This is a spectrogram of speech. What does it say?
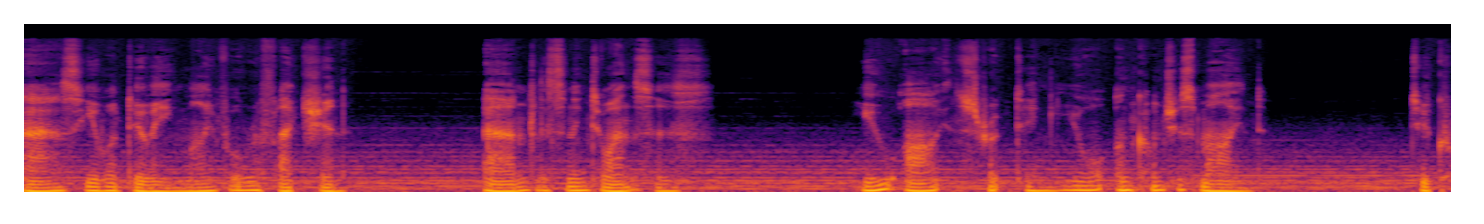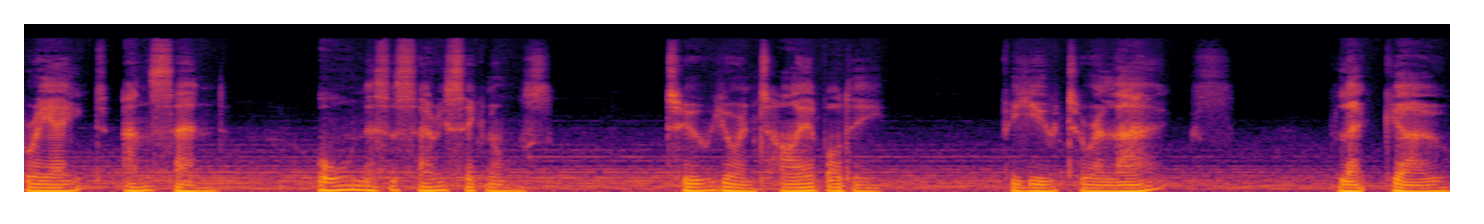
As you are doing mindful reflection and listening to answers, you are instructing your unconscious mind to create and send all necessary signals to your entire body for you to relax, let go,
